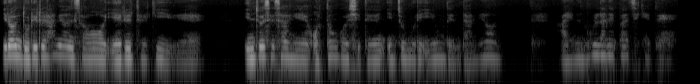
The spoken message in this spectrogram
이런 놀이를 하면서 예를 들기 위해 인조 세상에 어떤 것이든 인조물이 이용된다면 아이는 혼란에 빠지게 돼.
